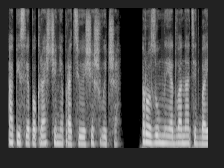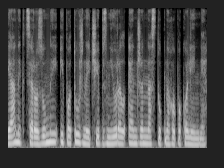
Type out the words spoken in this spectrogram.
А після покращення працює ще швидше. Розумний A12 Bionic – це розумний і потужний чіп з Neural Engine наступного покоління.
